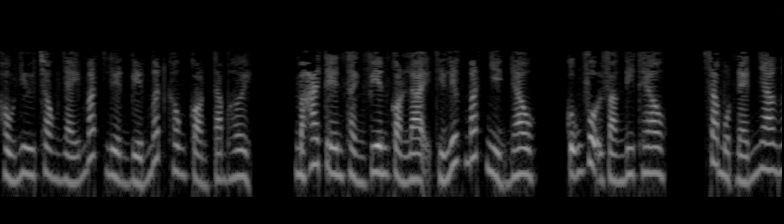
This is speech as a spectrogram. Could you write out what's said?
hầu như trong nháy mắt liền biến mất không còn tăm hơi. Mà hai tên thành viên còn lại thì liếc mắt nhìn nhau, cũng vội vàng đi theo. Sau một nén nhang,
